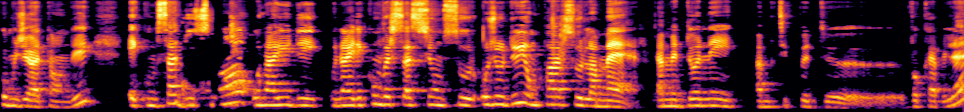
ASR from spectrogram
comme j'ai attendu, et comme ça doucement, on a eu des, on a eu des conversations sur. Aujourd'hui, on parle sur la mer. Elle me donnait un petit peu de vocabulaire,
